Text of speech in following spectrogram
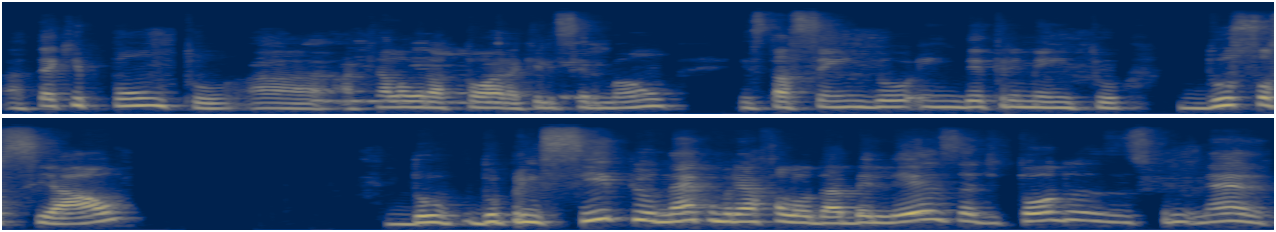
até que ponto a, aquela oratória, aquele sermão está sendo em detrimento do social, do, do princípio, né, como o Uriah falou, da beleza de todas, né,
